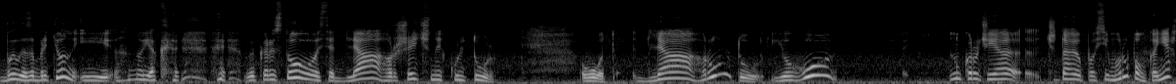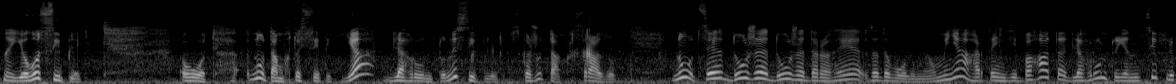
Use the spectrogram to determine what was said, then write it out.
був изобретен і ну, як, використовувався для горшечних культур. От. Для ґрунту його, ну, коротше, я читаю по всім групам, звісно, його сиплять. От. Ну, там хтось сипить. Я для ґрунту не сиплю, скажу так, зразу. Ну, це дуже-дуже дороге задоволення. У мене гортензій багато, для ґрунту я не сиплю.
